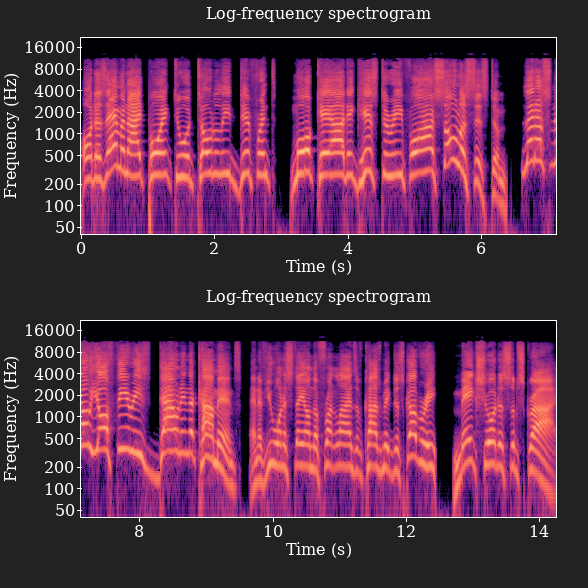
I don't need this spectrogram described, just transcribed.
Or does Ammonite point to a totally different, more chaotic history for our solar system? Let us know your theories down in the comments. And if you want to stay on the front lines of cosmic discovery, make sure to subscribe.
